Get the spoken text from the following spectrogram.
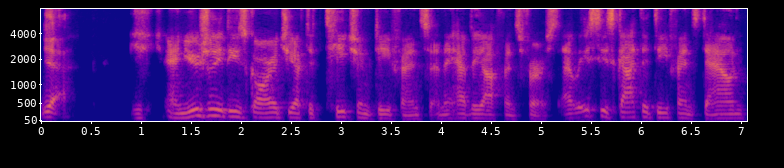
Yeah, You- And usually these guards, you have to teach them defense, and they have the offense first. At least he's got the defense down.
